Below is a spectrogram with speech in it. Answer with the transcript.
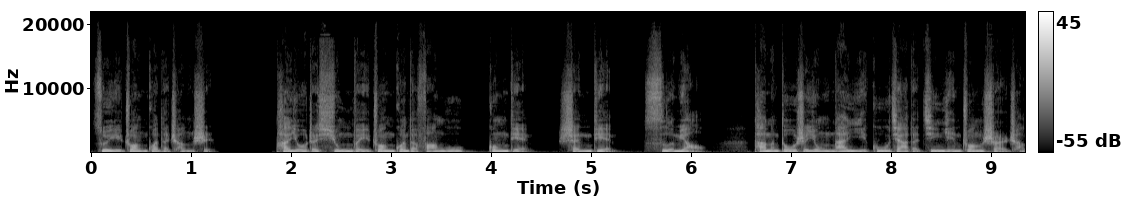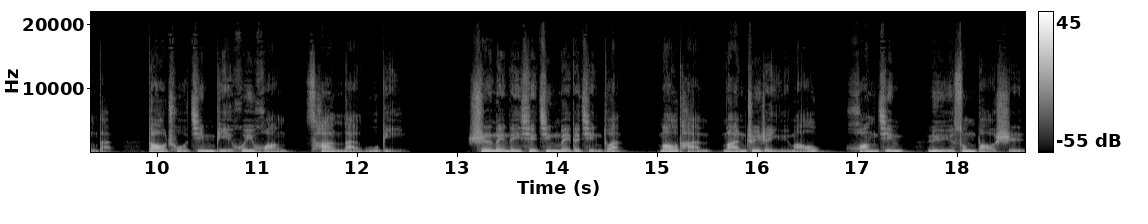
最壮观的城市。它有着雄伟壮观的房屋、宫殿、神殿、寺庙，它们都是用难以估价的金银装饰而成的，到处金碧辉煌、灿烂无比。室内那些精美的锦缎、毛毯满缀着羽毛、黄金、绿松宝石、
